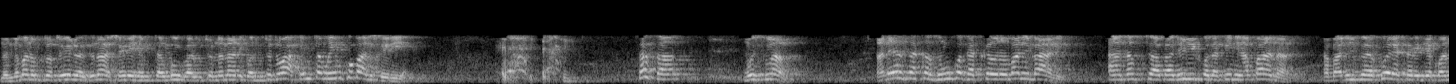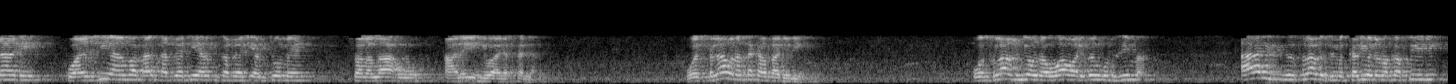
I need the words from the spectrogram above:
na ndio maana mtoto yule azina sheria hemtambui kwa mtoto nani kwa mtoto wake mtambui mkubali sheria. Sasa muislamu anaweza kuzunguka katika eneo mbalimbali anatafuta mabadiliko lakini hapana. Mabadiliko ya kweli yatarejea kwa nani? Kwa njia ambayo katuletea katuletea mtume sallallahu alayhi wa sallam. Waislamu wanataka mabadiliko. Waislamu ndio unaouawa ulimwengu mzima. Ardhi za islamu zimekaliwa na makafiri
